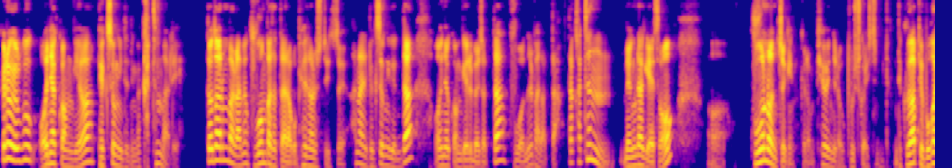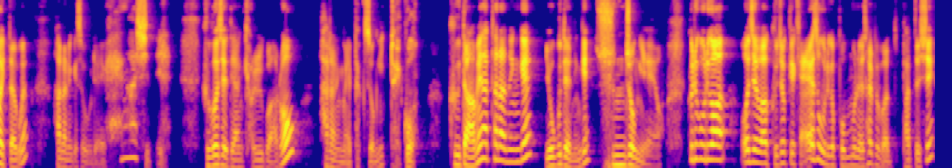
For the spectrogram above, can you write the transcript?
그리고 결국 언약 관계와 백성이 되는 건 같은 말이에요. 또 다른 말로 하면 구원받았다라고 표현할 수도 있어요. 하나님 백성이 된다, 언약 관계를 맺었다, 구원을 받았다. 딱 같은 맥락에서 어, 구원론적인 그런 표현이라고 볼 수가 있습니다. 근데 그 앞에 뭐가 있다고요? 하나님께서 우리에게 행하신 일, 그것에 대한 결과로 하나님의 백성이 되고 그 다음에 나타나는 게 요구되는 게 순종이에요. 그리고 우리가 어제와 그저께 계속 우리가 본문에 살펴봤듯이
